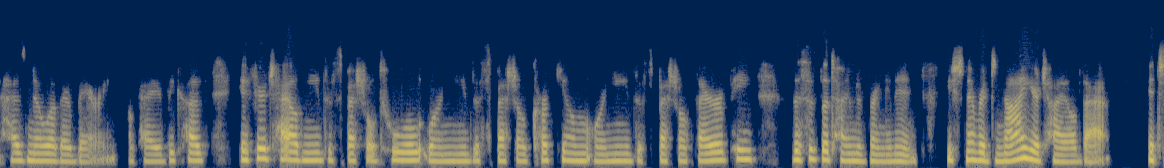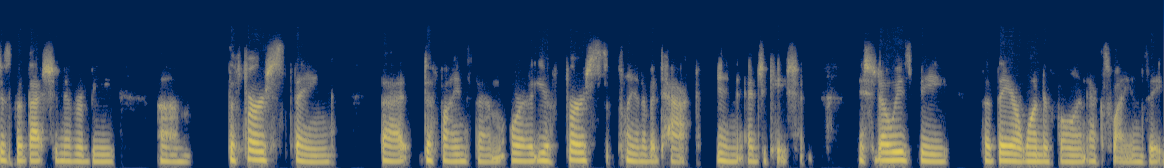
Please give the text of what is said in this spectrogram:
has no other bearing, okay? Because if your child needs a special tool or needs a special curriculum or needs a special therapy, this is the time to bring it in. You should never deny your child that. It's just that that should never be um, the first thing that defines them or your first plan of attack in education. It should always be that they are wonderful in X, Y, and Z.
